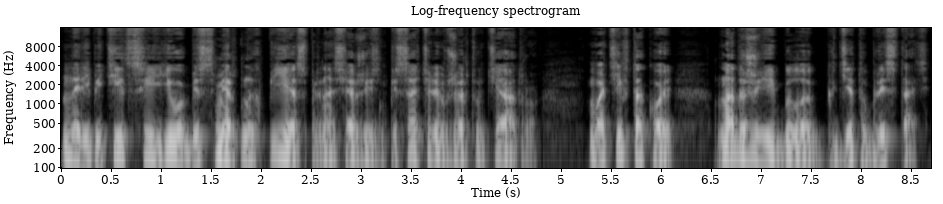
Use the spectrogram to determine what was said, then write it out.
на репетиции его бессмертных пьес, принося жизнь писателя в жертву театру. Мотив такой – надо же ей было где-то блистать.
